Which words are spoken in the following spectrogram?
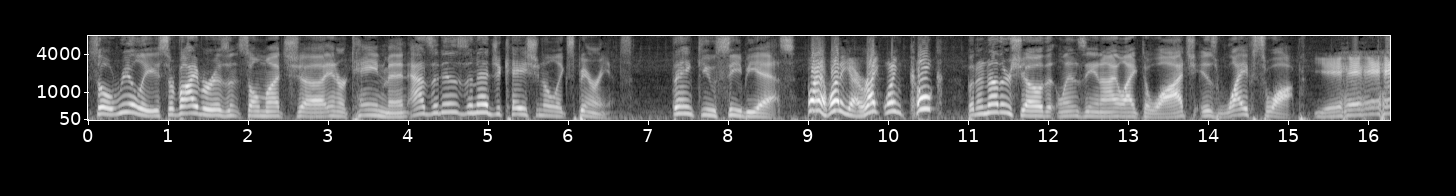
So, really, Survivor isn't so much uh, entertainment as it is an educational experience. Thank you, CBS. What, what are you, right wing kook? But another show that Lindsay and I like to watch is Wife Swap. Yeah.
